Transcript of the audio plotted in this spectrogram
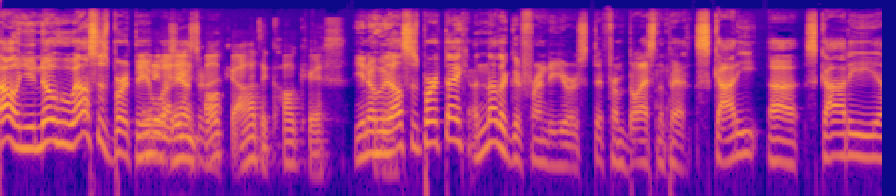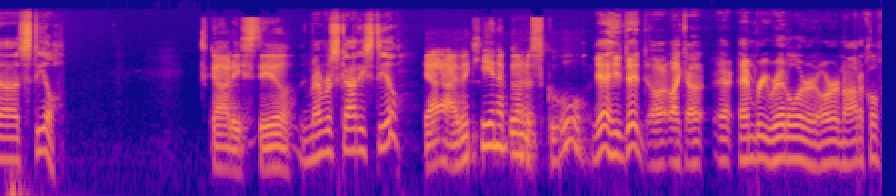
Oh, and you know who else's birthday it Maybe was yesterday? call- I'll have to call Chris. You know who Yeah. else's birthday? Another good friend of yours from Blast in the Past. Scotty, uh, Scotty uh, Steele. Scotty Steele. Remember Scotty Steele? Yeah, I think he ended up going to school. Yeah, he did. Uh, like a, a Embry Riddle or aeronautical.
